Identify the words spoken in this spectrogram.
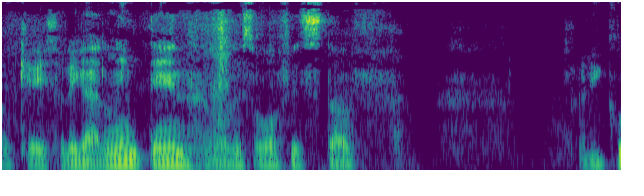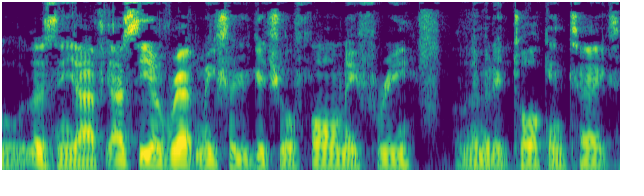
okay, so they got LinkedIn, all this office stuff. Pretty cool. Listen, y'all, if y'all see a rep, make sure you get your phone. They free. Unlimited talk and text.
